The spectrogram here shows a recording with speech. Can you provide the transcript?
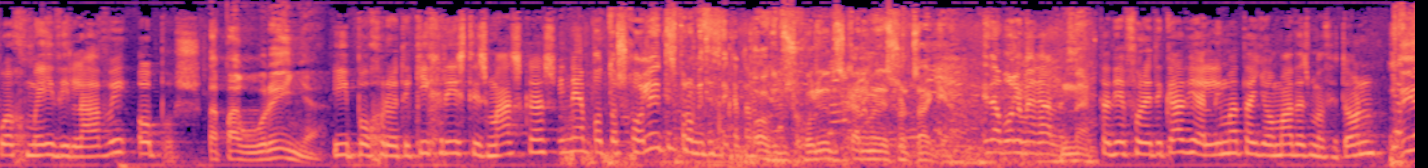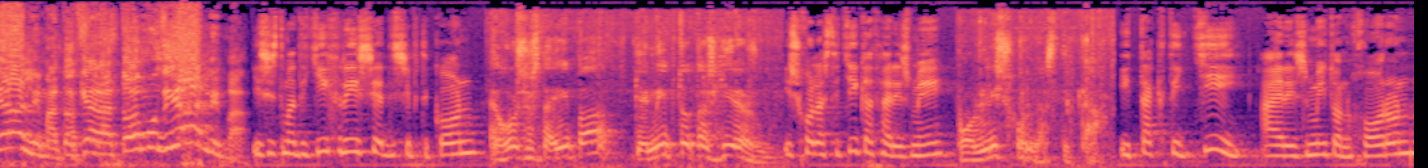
που έχουμε ήδη λάβει, όπως Τα παγουρίνια. η υποχρεωτική χρήση της μάσκας. Είναι από το σχολείο της προμηθευτήκατε. Όχι, του σχολείου της κάνουμε σορτσάκια. Ήταν πολύ μεγάλε. Ναι. Τα διαφορετικά διαλύματα για ομάδες μαθητών. Διάλειμμα, το κερατό μου διάλειμμα. Η συστηματική χρήση αντισηπτικών. Εγώ σας τα είπα και νύπτω τα σχήρε μου. Οι σχολαστικοί καθαρισμοί. Πολύ σχολαστικά. Οι τακτικοί αερισμοί των χώρων.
